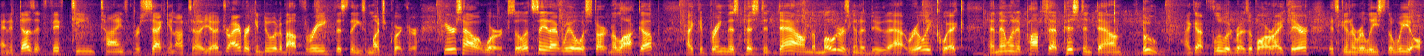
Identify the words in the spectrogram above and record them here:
and it does it 15 times per second, I'll tell you. A driver can do it about three. This thing's much quicker. Here's how it works. So let's say that wheel was starting to lock up. I could bring this piston down. The motor's gonna do that really quick. And then when it pops that piston down, boom, I got fluid reservoir right there. It's gonna release the wheel.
